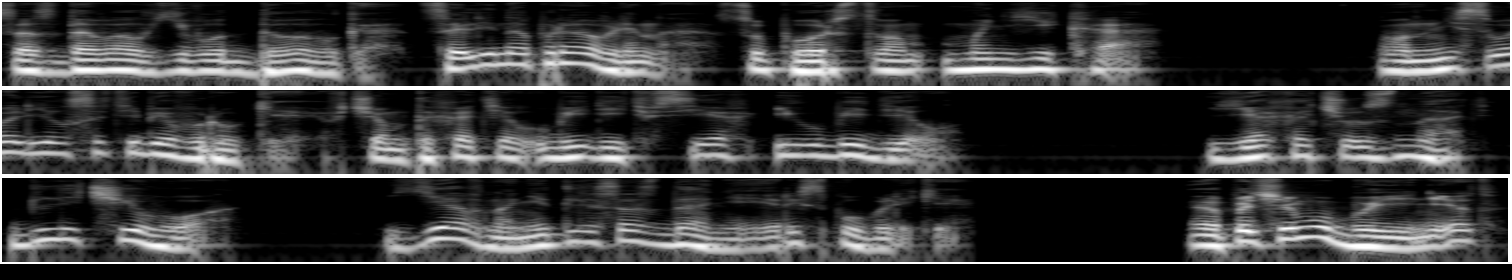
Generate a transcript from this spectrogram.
Создавал его долго, целенаправленно, с упорством маньяка. Он не свалился тебе в руки, в чем ты хотел убедить всех и убедил. Я хочу знать, для чего. Явно не для создания республики. А почему бы и нет?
